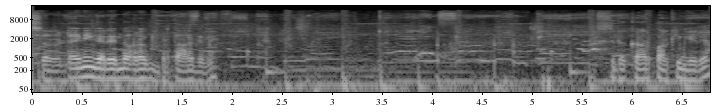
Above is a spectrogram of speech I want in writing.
ಸೊ ಡೈನಿಂಗ್ ಏರಿಯಿಂದ ಹೊರಗೆ ಬರ್ತಾ ಇದ್ದೀವಿ nothing in the way. Getting so impatient ಇದು ಕಾರ್ ಪಾರ್ಕಿಂಗ್ ಏರಿಯಾ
